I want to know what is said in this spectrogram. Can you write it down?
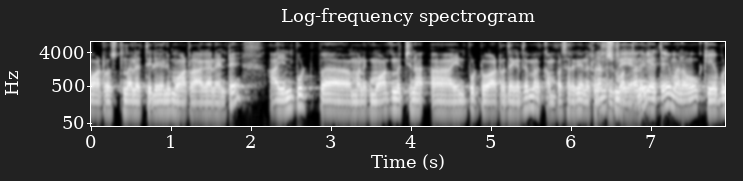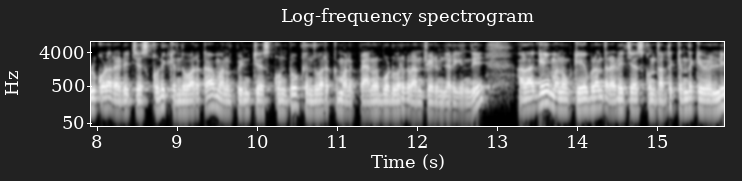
మోటార్ వస్తుందా లేదా తెలియాలి? మోటార్ ఆగాలంటే ఆ ఇన్పుట్ మనకి మోటార్ వచ్చిన ఇన్పుట్ వాటర్ దగ్గర మనకి కంపల్సరీగా ఇన్స్టాలేషన్ మొత్తానికి అయితే మనం కేబుల్ కూడా రెడీ చేసుకొని కింద వరకు మనం పిన్ చేసుకుంటూ కింద వరకు మనకి ప్యానల్ బోర్డు వరకు రన్ చేయడం జరిగింది. అలాగే మనం కేబుల్ అంతా రెడీ చేసుకున్న తర్వాత కిందకి వెళ్ళి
